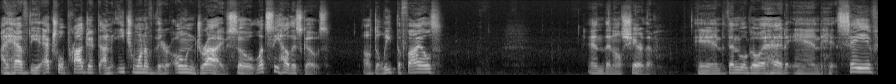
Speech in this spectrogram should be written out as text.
I have the actual project on each one of their own drives, so let's see how this goes. I'll delete the files and then I'll share them. And then we'll go ahead and hit save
